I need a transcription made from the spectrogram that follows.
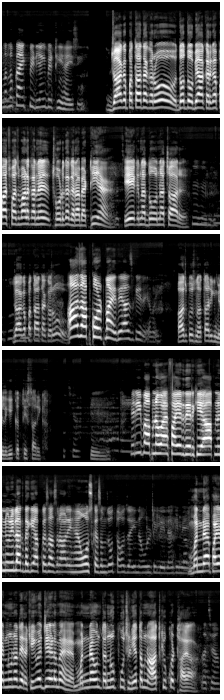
मतलब का एक पीढ़ियाँ की बैठी हैं इसी। जाकर पता था करो दो दो ब्याह करके पाँच पाँच बालका ने छोड़ कर घर बैठी हैं। एक ना दो ना चार। जाकर पता था करो। आज आप कोर्ट में आए थे आज रहे भाई। आज कुछ ना तारीख मिलेगी इकतीस तारीख। अच्छा। हम्म। आपने वो एफ़ आई आर दे रखी है आपने न्यू नहीं लगता कि आपका ससुराले हैं वो उसका समझौता हो जाए ना उल्टी ले लें कि मन ने एफ़ आई आर नू ना दे रखी वे जेल में है। मन ने उन तनु पूछनी है तब ना हाथ क्यों को ठाया अच्छा।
